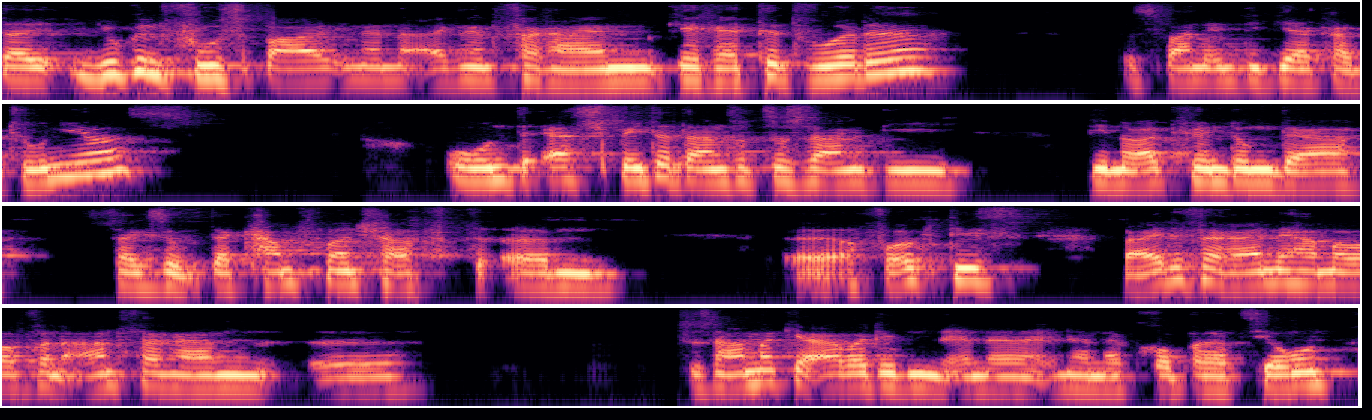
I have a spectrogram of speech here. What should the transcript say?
der Jugendfußball in einen eigenen Verein gerettet wurde. Das waren eben die GRK Juniors. Und erst später dann sozusagen die, die Neugründung der, sag ich so, der Kampfmannschaft ähm, äh, erfolgt ist. Beide Vereine haben aber von Anfang an äh, zusammengearbeitet in einer, in einer Kooperation.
